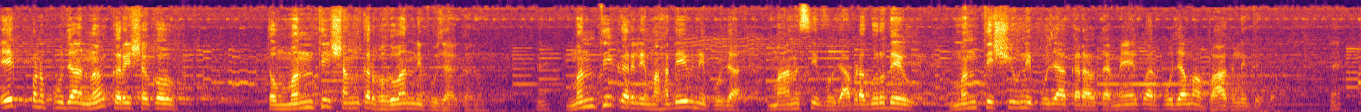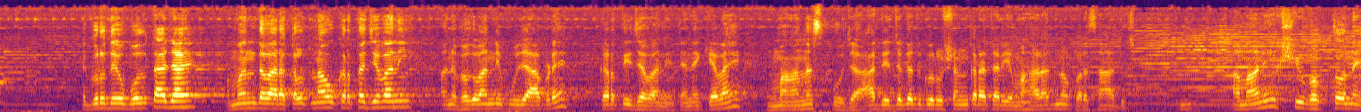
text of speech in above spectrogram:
એક પણ પૂજા ન કરી શકો, તો મનથી શંકર ભગવાનની પૂજા કરો. મનથી કરેલી મહાદેવની પૂજા, માનસી પૂજા, આપણા ગુરુદેવ મનથી શિવની પૂજા કરાવતા. મેં એકવાર પૂજામાં ભાગ લીધેલો? ગુરુદેવ બોલતા જાય, મન દ્વારા કલ્પનાઓ કરતા જવાની અને ભગવાનની પૂજા આપણે કરતી જવાની. તેને કહેવાય માનસ પૂજા. આજે જગતગુરુ શંકરાચાર્ય મહારાજનો પ્રસાદ છે. આમાં અનેક શિવ ભક્તોને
